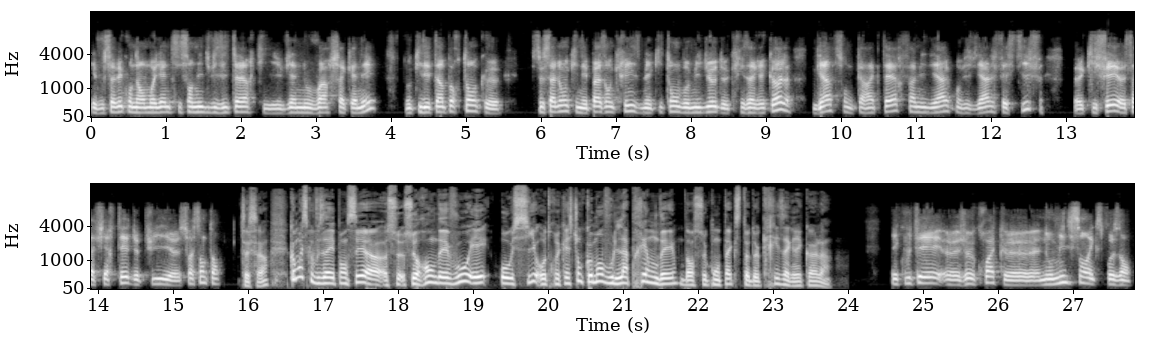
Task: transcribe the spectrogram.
Et vous savez qu'on a en moyenne 600 000 visiteurs qui viennent nous voir chaque année. Donc il est important que ce salon qui n'est pas en crise mais qui tombe au milieu de crise agricole garde son caractère familial, convivial, festif euh, qui fait euh, sa fierté depuis 60 euh, ans. C'est ça. Comment est-ce que vous avez pensé à ce, ce rendez-vous et aussi, autre question, comment vous l'appréhendez dans ce contexte de crise agricole? Écoutez, je crois que nos 1100 exposants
